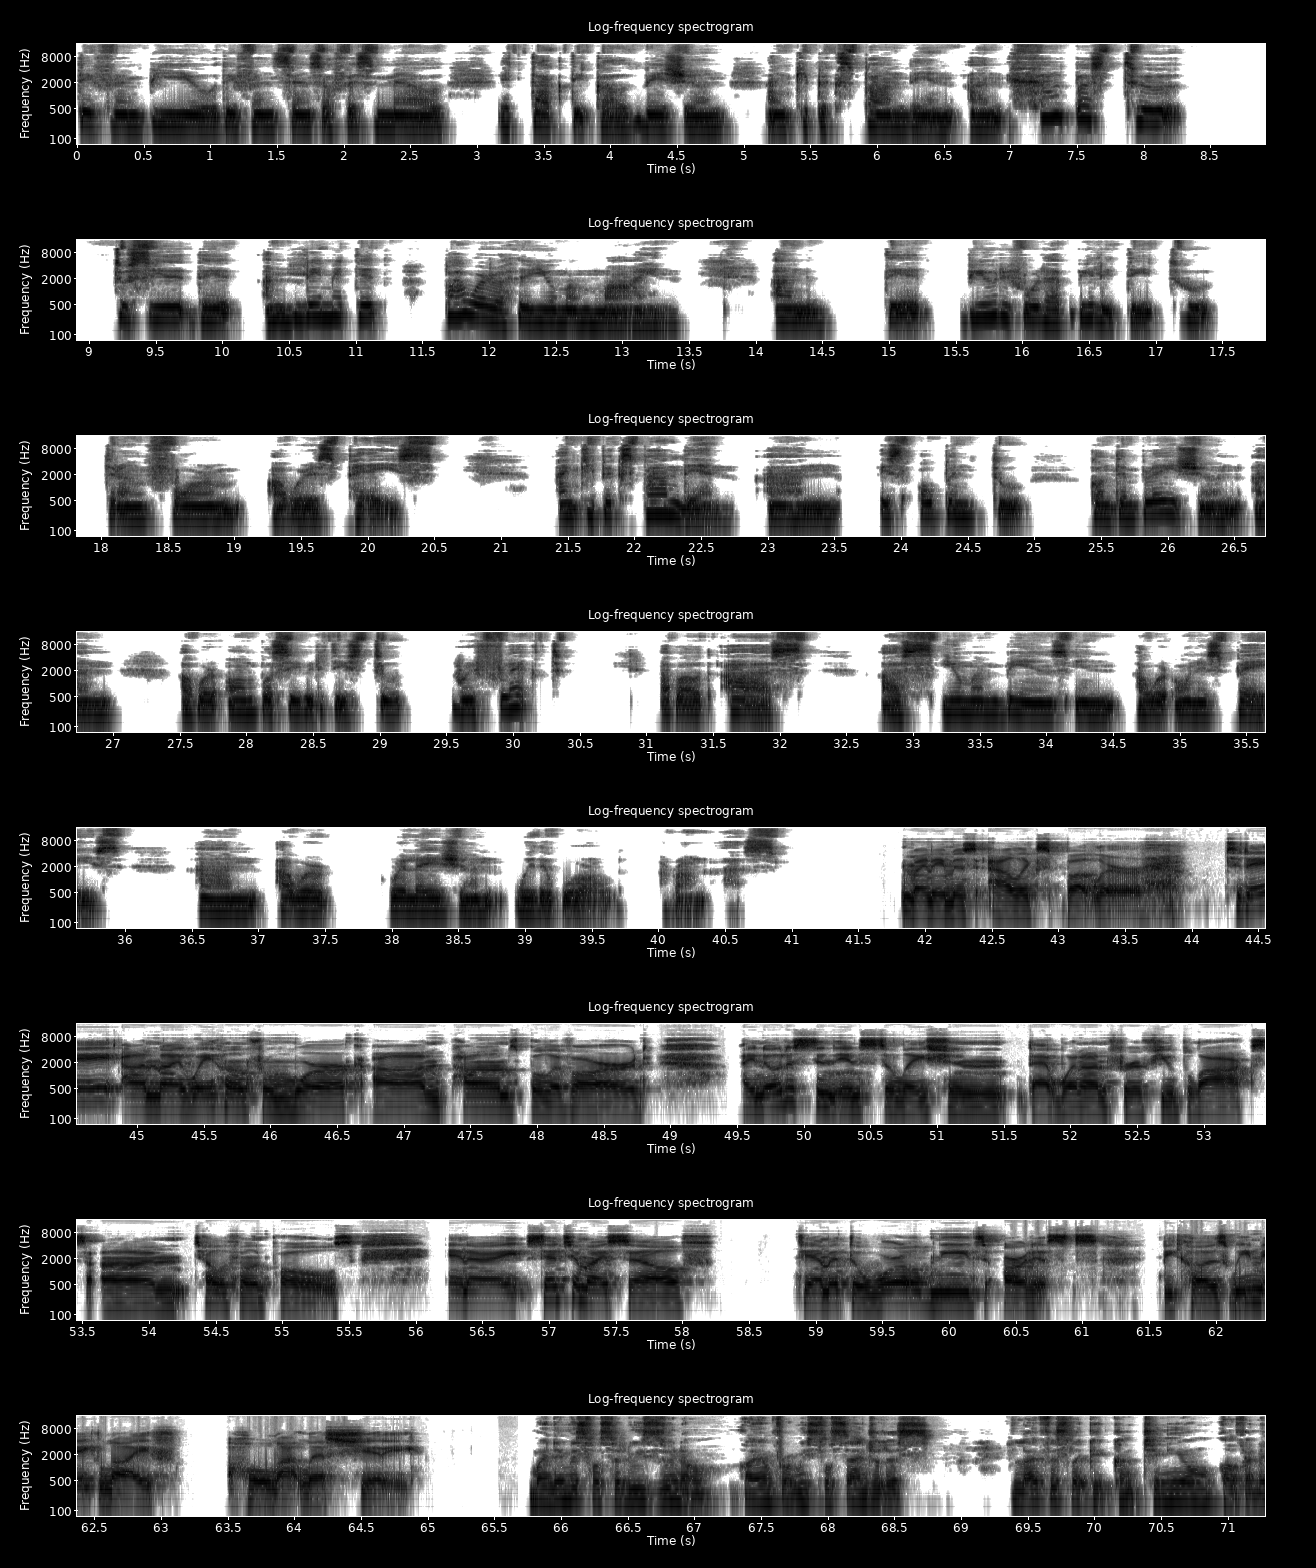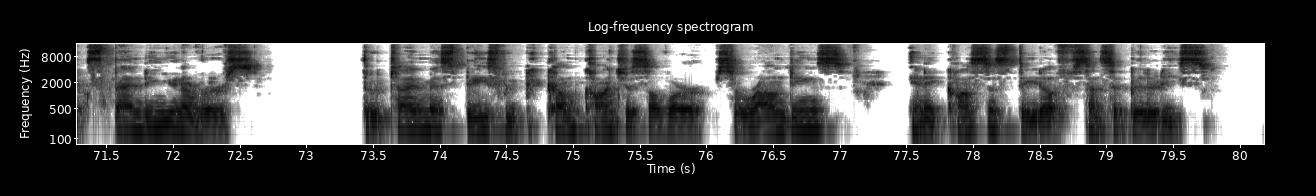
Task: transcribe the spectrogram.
different view, different sense of smell, a tactical vision, and keep expanding and help us to to see the unlimited power of the human mind and the beautiful ability to transform our space and keep expanding. And is open to contemplation and our own possibilities to reflect about us as human beings in our own space and our relation with the world around us. My name is Alex Butler. Today, on my way home from work on Palms Boulevard, I noticed an installation that went on for a few blocks on telephone poles. And I said to myself, damn it, the world needs artists because we make life a whole lot less shitty. My name is Jose Luis Zuno. I am from East Los Angeles. Life is like a continuum of an expanding universe. Through time and space, we become conscious of our surroundings in a constant state of sensibilities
